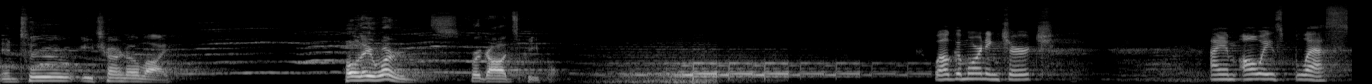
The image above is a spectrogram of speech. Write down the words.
into eternal life. Holy words for God's people. Well, good morning, church. I am always blessed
